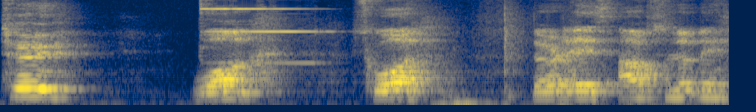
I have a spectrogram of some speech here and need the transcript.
two, one. Squad. There it is, absolutely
